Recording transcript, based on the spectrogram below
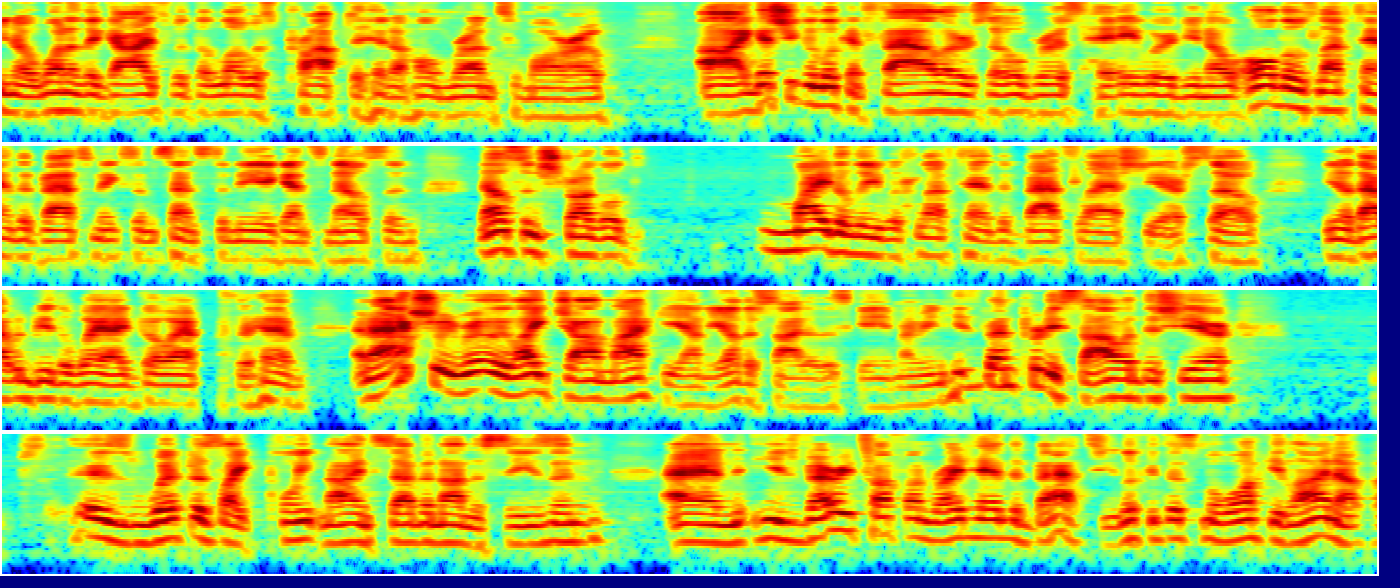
you know, one of the guys with the lowest prop to hit a home run tomorrow. Uh, I guess you can look at Fowler, Zobrist, Heyward, You know, all those left-handed bats make some sense to me against Nelson. Nelson struggled mightily with left-handed bats last year, so you know that would be the way I'd go after him. And I actually really like John Lackey on the other side of this game. I mean, he's been pretty solid this year. His WHIP is like .97 on the season and he's very tough on right-handed bats. You look at this Milwaukee lineup,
